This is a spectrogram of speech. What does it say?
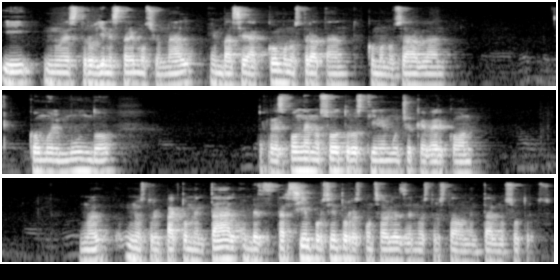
y nuestro bienestar emocional en base a cómo nos tratan, cómo nos hablan, cómo el mundo responde a nosotros tiene mucho que ver con nuestro impacto mental, en vez de estar 100% responsables de nuestro estado mental nosotros,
